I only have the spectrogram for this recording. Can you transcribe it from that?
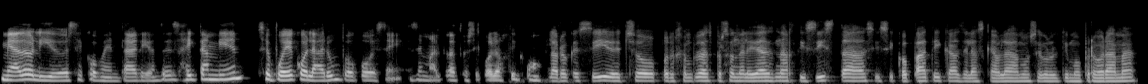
me ha, dolido ese comentario. Entonces ahí también se puede colar un poco ese, ese maltrato psicológico. Claro que sí, de hecho, por ejemplo, las personalidades narcisistas y psicopáticas de las que hablábamos en el último programa,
